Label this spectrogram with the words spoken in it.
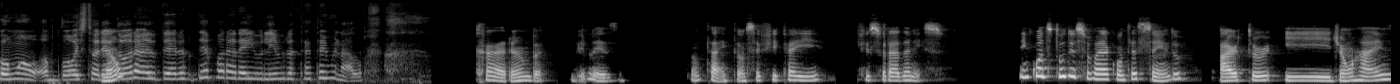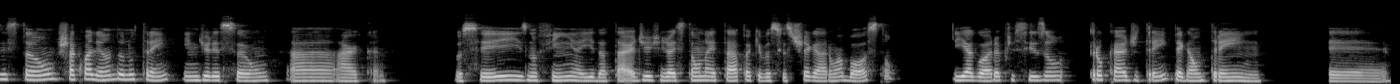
Como boa historiadora, eu de- devorarei o livro até terminá-lo. Caramba, beleza. Então tá, então você fica aí fissurada nisso. Enquanto tudo isso vai acontecendo, Arthur e John Hines estão chacoalhando no trem em direção a Arkham. Vocês, no fim aí da tarde, já estão na etapa que vocês chegaram a Boston e agora precisam trocar de trem, pegar um trem é,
